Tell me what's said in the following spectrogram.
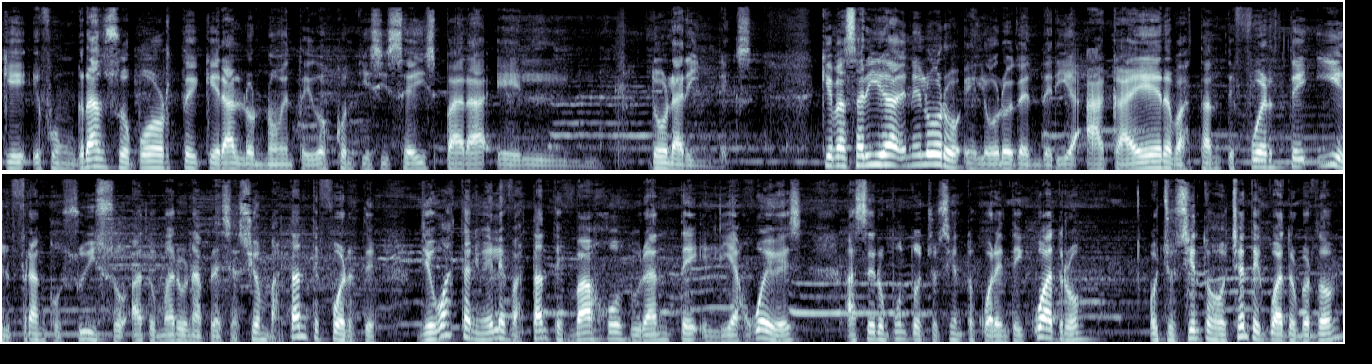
que fue un gran soporte, que eran los 92,16 para el dólar index. ¿Qué pasaría en el oro? El oro tendería a caer bastante fuerte y el franco suizo a tomar una apreciación bastante fuerte. Llegó hasta niveles bastante bajos durante el día jueves a 0.844 884, perdón,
